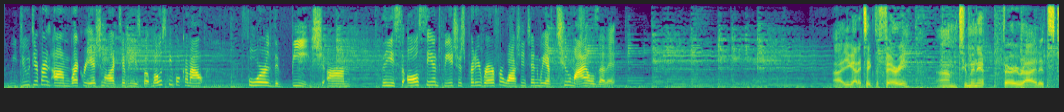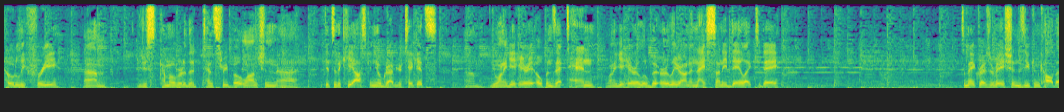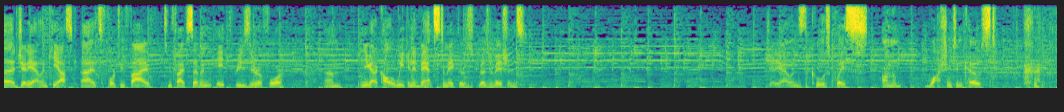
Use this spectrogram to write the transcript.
We do different um, recreational activities, but most people come out for the beach. Um, the all sand beach is pretty rare for Washington. We have two miles of it. Uh, you got to take the ferry, um, two minute ferry ride. It's totally free. Um, you just come over to the 10th Street Boat Launch and uh, get to the kiosk and you'll grab your tickets. Um, you want to get here, it opens at 10. You want to get here a little bit earlier on a nice sunny day like today. To make reservations, you can call the Jetty Island kiosk. Uh, it's 425-257-8304. Um, and you got to call a week in advance to make those reservations. Jetty Island is the coolest place on the Washington coast.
